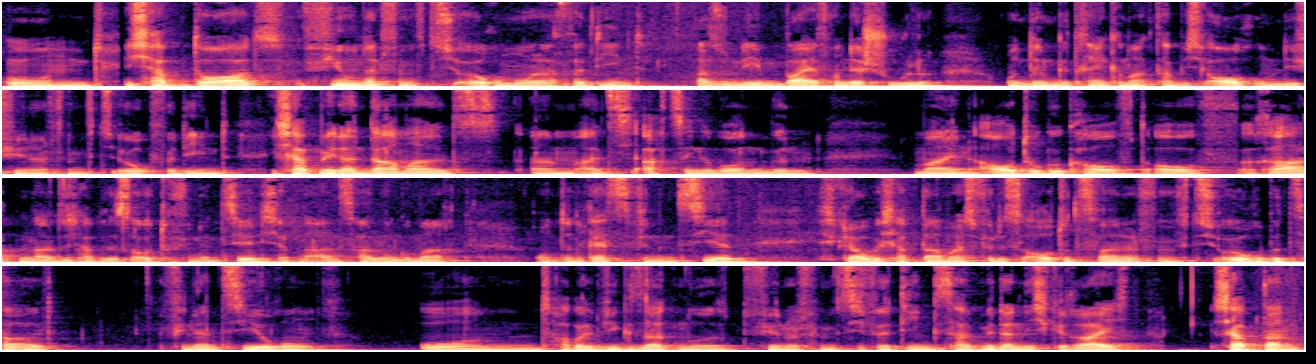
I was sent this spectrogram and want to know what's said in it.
und ich habe dort 450 Euro im Monat verdient, also nebenbei von der Schule. Und im Getränkemarkt habe ich auch um die 450 Euro verdient. Ich habe mir dann damals, ähm, als ich 18 geworden bin, mein Auto gekauft auf Raten. Also ich habe das Auto finanziert, ich habe eine Anzahlung gemacht und den Rest finanziert. Ich glaube, ich habe damals für das Auto 250 Euro bezahlt, Finanzierung. Und habe halt, wie gesagt, nur 450 verdient. Das hat mir dann nicht gereicht. Ich habe dann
